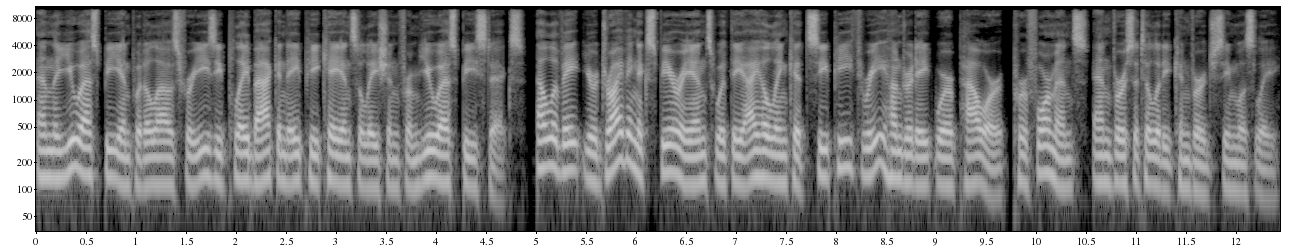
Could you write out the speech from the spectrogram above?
and the USB input allows for easy playback and APK installation from USB sticks. Elevate your driving experience with the iHeylinkit CP308 where power, performance, and versatility converge seamlessly.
